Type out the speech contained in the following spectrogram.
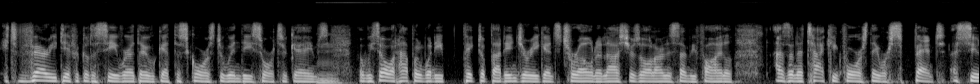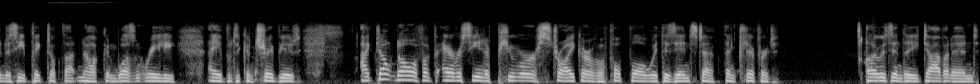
it's very difficult to see where they would get the scores to win these sorts of games. Mm. And we saw what happened when he picked up that injury against Tyrone in last year's All Ireland semi final. As an attacking force, they were spent as soon as he picked up that knock and wasn't really able to contribute. I don't know if I've ever seen a pure striker of a football with his instep than Clifford. I was in the Davin end,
